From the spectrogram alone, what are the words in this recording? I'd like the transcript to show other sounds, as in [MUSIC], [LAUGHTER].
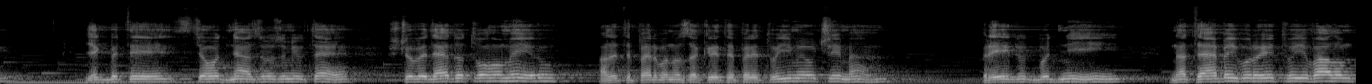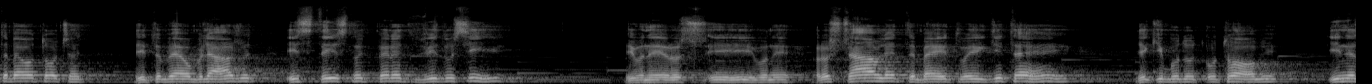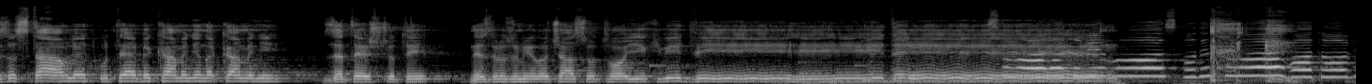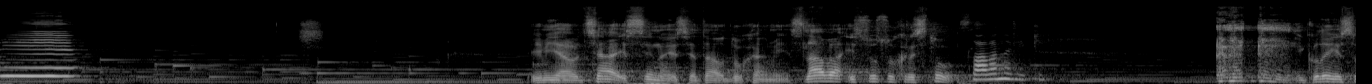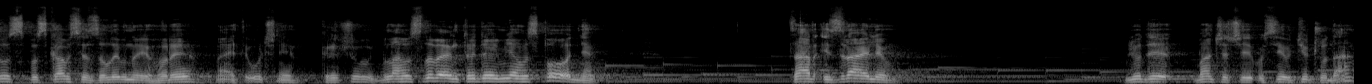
якби ти з цього дня зрозумів те, що веде до твого миру, але тепер воно закрите перед твоїми очима. Прийдуть бо дні, на тебе й вороги твої валом тебе оточать, і тебе обляжуть, і стиснуть перед від усіх. І вони, роз, і вони розчавлять тебе і твоїх дітей, які будуть у тобі, і не зоставлять у тебе каменя на камені за те, що ти не зрозуміло часу твоїх відвідин. Слава тобі, Господи, слава тобі. Ім'я Отця і Сина, і Святого Духа. Амінь. Слава Ісусу Христу! Слава навіки. І коли Ісус спускався з Оливної гори, знаєте, учні кричуть: Благословен той йде ім'я Господнє, цар Ізраїлів. Люди, бачачи усі ті чуда,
